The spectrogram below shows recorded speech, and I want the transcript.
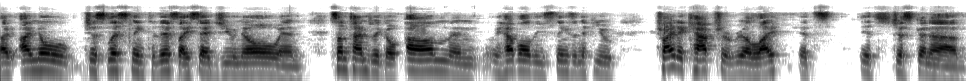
I, I know just listening to this, I said you know, and sometimes we go um, and we have all these things, and if you try to capture real life, it's it's just gonna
